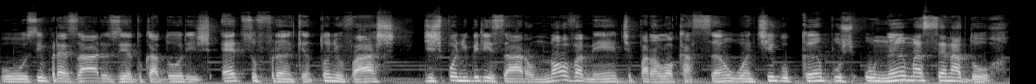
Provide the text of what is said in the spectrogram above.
Os empresários e educadores Edson Frank e Antônio Vaz disponibilizaram novamente para locação o antigo campus Unama Senador,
